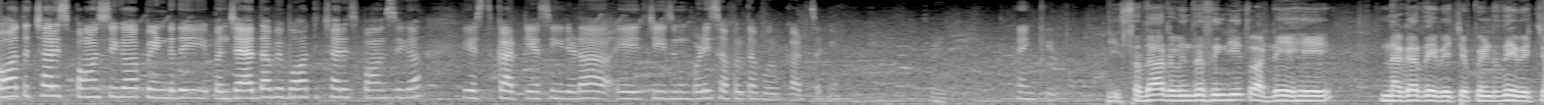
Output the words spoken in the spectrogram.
ਬਹੁਤ ਅੱਛਾ ਰਿਸਪਾਂਸ ਸੀਗਾ ਪਿੰਡ ਦੀ ਪੰਚਾਇਤ ਦਾ ਵੀ ਬਹੁਤ ਅੱਛਾ ਰਿਸਪਾਂਸ ਸੀਗਾ। ਇਸ ਕਰਕੇ ਅਸੀਂ ਜਿਹੜਾ ਇਹ ਚੀਜ਼ ਨੂੰ ਬੜੀ ਸਫਲਤਾਪੂਰਵਕ ਕਰ ਸਕੇ ਥੈਂਕ ਯੂ ਜੀ, ਸਰਦਾਰ ਰਵਿੰਦਰ ਸਿੰਘ ਜੀ, ਤੁਹਾਡੇ ਇਹ ਨਗਰ ਦੇ ਵਿੱਚ, ਪਿੰਡ ਦੇ ਵਿੱਚ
